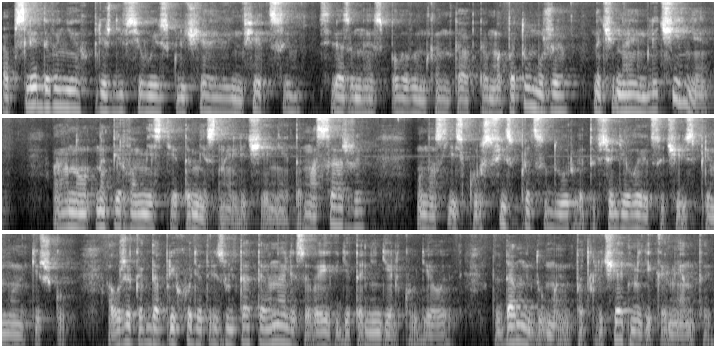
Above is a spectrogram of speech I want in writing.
обследованиях, прежде всего исключаю инфекции, связанные с половым контактом, а потом уже начинаем лечение, а оно на первом месте это местное лечение, это массажи, у нас есть курс физ-процедур, это все делается через прямую кишку. А уже когда приходят результаты анализа, вы их где-то недельку делают, тогда мы думаем подключать медикаменты,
